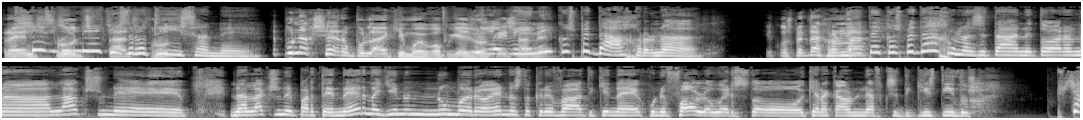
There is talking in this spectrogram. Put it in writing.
Friends, Ποιες Fruits, γυναίκες Fast Fruits. ρωτήσανε; Ε, Πού να ξέρω, πουλάκι μου, εγώ ποιες Δηλαδή ρωτήσανε; είναι 25χρονα. 25 χρόνια. Ε, τα 25χρονα ζητάνε τώρα να αλλάξουν, να αλλάξουν παρτενέρ, να γίνουν νούμερο ένα στο κρεβάτι και να έχουν followers στο, και να κάνουν αυξητική στήθους. Ποια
